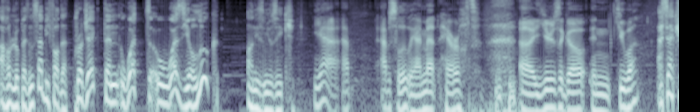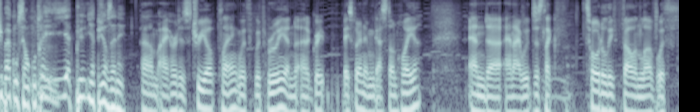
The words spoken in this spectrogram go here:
Harold Lopez Noussa before that project and what was your look on his music? Yeah, Absolutely. I met Harold uh, years ago in Cuba. Ah, c'est à Cuba qu'on s'est rencontrés il y, a, il y a plusieurs années. Um, I heard his trio playing with, with Rui and a great bass player named Gaston Hoya. And, uh, and I would just like totally fell in love with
